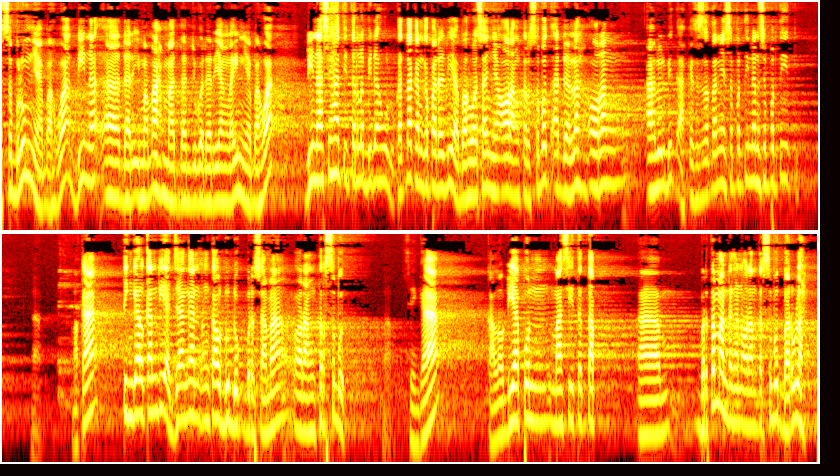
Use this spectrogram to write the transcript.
sebelumnya bahwa di, uh, dari Imam Ahmad dan juga dari yang lainnya bahwa dinasihati terlebih dahulu. Katakan kepada dia bahwasanya orang tersebut adalah orang ahlul bid'ah kesesatannya seperti dan seperti itu. Nah, maka tinggalkan dia jangan engkau duduk bersama orang tersebut. Nah, sehingga kalau dia pun masih tetap uh, berteman dengan orang tersebut barulah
